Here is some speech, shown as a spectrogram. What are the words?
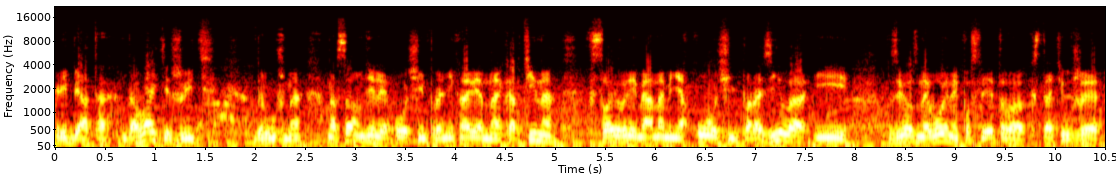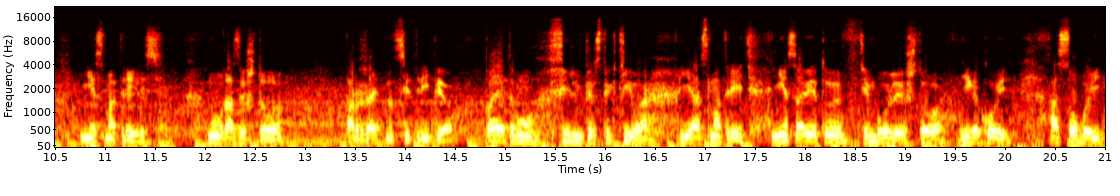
ребята, давайте жить дружно. На самом деле очень проникновенная картина. В свое время она меня очень поразила, и «Звездные войны» после этого, кстати, уже не смотрелись. Ну, разве что поржать над Ситрипио. Поэтому фильм «Перспектива» я смотреть не советую, тем более, что никакой особой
